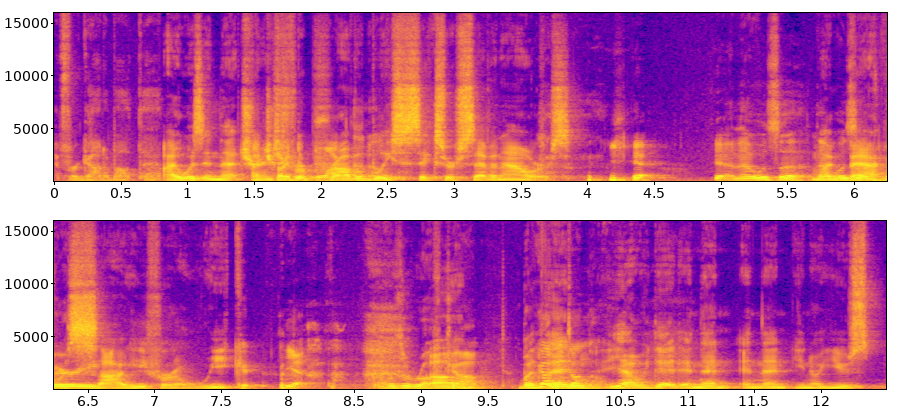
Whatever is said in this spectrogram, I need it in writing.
I forgot about that. I was in that trench for to block that probably six or seven hours. yeah. Yeah, that was a that My was a back very was soggy for a week. yeah. That was a rough job. Um, But we got then, it done though. yeah, we did, and then and then you know used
